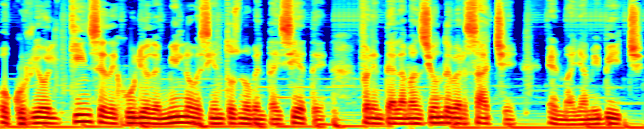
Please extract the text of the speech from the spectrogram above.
ocurrió el 15 de julio de 1997 frente a la mansión de Versace en Miami Beach.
